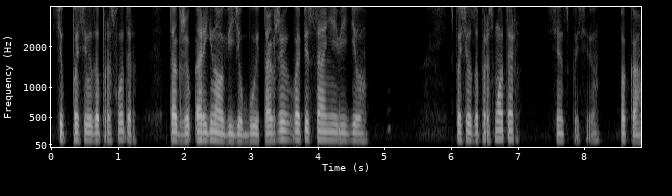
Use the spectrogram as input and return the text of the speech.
Спасибо за просмотр. Также оригинал видео будет также в описании видео. Спасибо за просмотр. Всем спасибо. Пока.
